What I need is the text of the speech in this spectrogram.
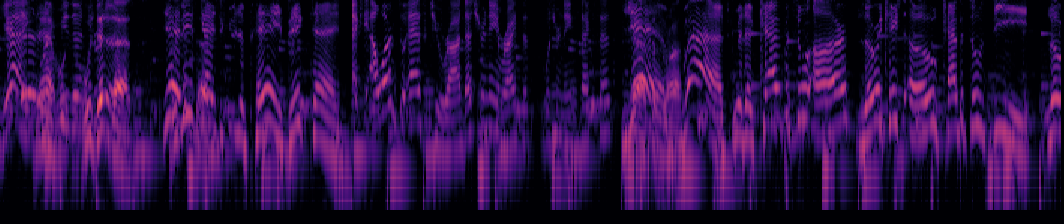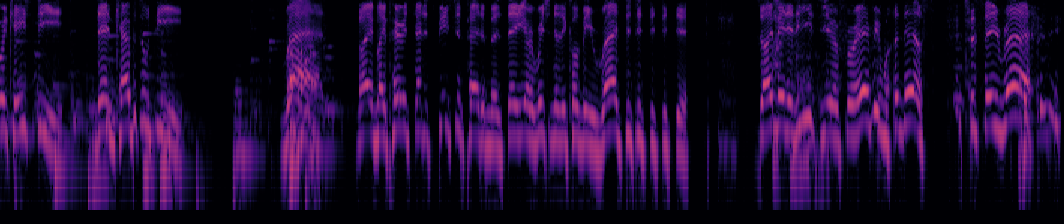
Yeah, it Yeah, must be who, the who did that? Intruders. Yeah, Who these that? guys are gonna pay big time. Actually, I wanted to ask you, Rod. That's your name, right? That's what your name tag says. Yeah, Yeah, that's right. right. With a capital R, lowercase o, capital D, lowercase d, then capital D. Right. My my parents had a speech impediment. They originally called me Rad. So I made it easier for everyone else to say Rad.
